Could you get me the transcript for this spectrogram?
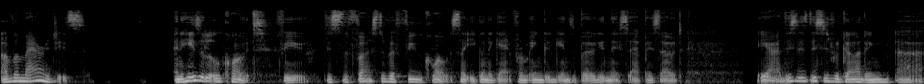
other marriages. And here's a little quote for you. This is the first of a few quotes that you're going to get from Inga Ginsberg in this episode. Yeah, this is this is regarding uh,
